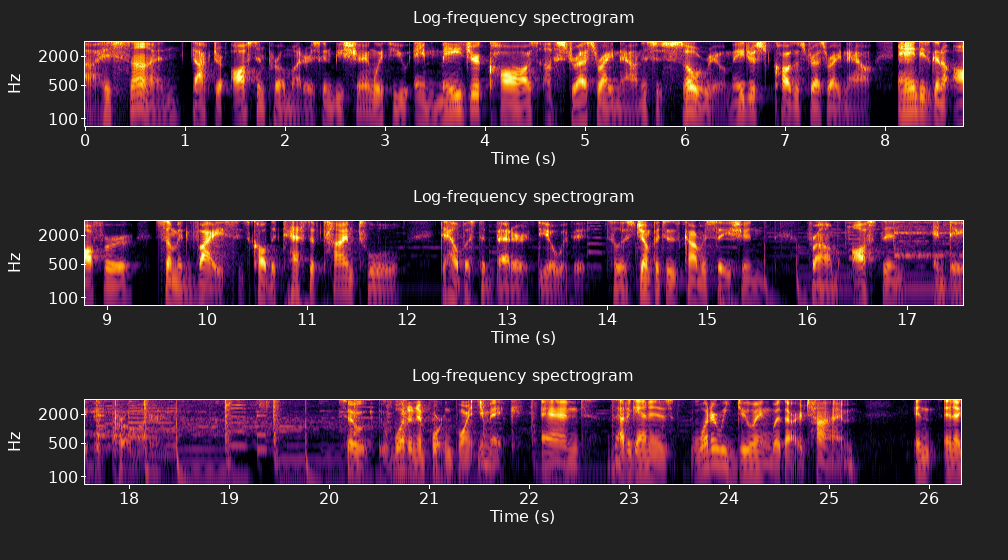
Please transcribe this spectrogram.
uh, his son, Dr. Austin Perlmutter, is going to be sharing with you a major cause of stress right now. And this is so real, major cause of stress right now. And he's going to offer some advice. It's called the Test of Time tool to help us to better deal with it. So let's jump into this conversation from Austin and David Perlmutter. So, what an important point you make. And that again is what are we doing with our time? In, in a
